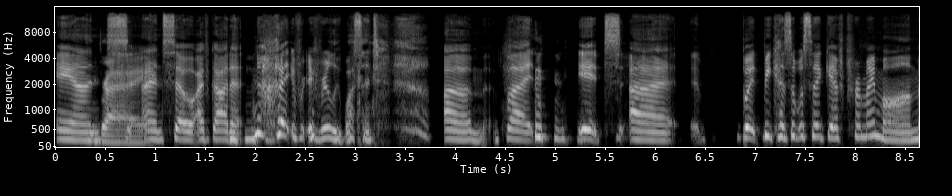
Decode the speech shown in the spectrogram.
and right. and so I've got a. no, it, it really wasn't. Um, but it uh, but because it was a gift from my mom,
